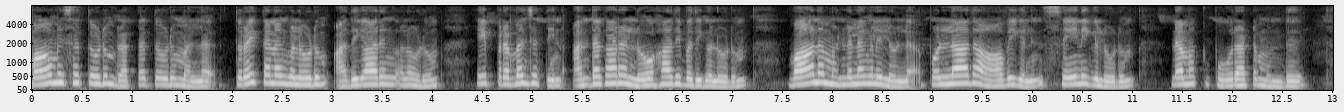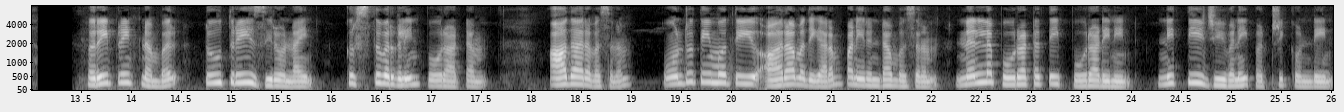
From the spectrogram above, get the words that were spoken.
மாமிசத்தோடும் இரத்தத்தோடும் அல்ல துறைத்தனங்களோடும் அதிகாரங்களோடும் இப்பிரபஞ்சத்தின் அந்தகார லோகாதிபதிகளோடும் வான மண்டலங்களிலுள்ள பொல்லாத ஆவிகளின் சேனைகளோடும் நமக்கு போராட்டம் உண்டு. Reprint number two three zero nine கிறிஸ்துவர்களின் போராட்டம். ஆதார வசனம் ஒன்று தீமோத்தேயு ஆறாம் அதிகாரம் பனிரெண்டாம் வசனம். நல்ல போராட்டத்தை போராடினேன் நித்திய ஜீவனை பற்றி கொண்டேன்.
